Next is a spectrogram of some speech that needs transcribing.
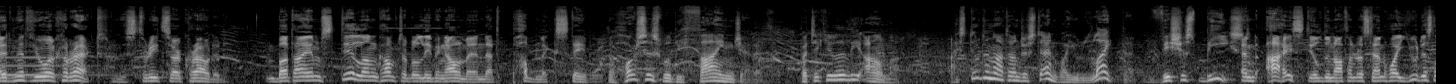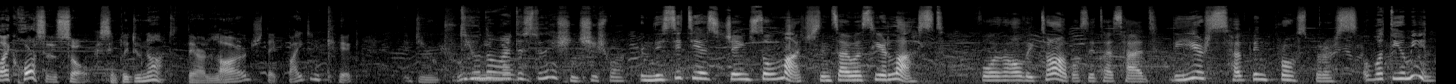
I admit you are correct. The streets are crowded. But I am still uncomfortable leaving Alma in that public stable. The horses will be fine, Jareth, particularly Alma. I still do not understand why you like that vicious beast. And I still do not understand why you dislike horses so. I simply do not. They are large, they bite and kick. Do you truly Do you know our destination, Shishwa? The city has changed so much since I was here last. For all the troubles it has had, the years have been prosperous. What do you mean?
